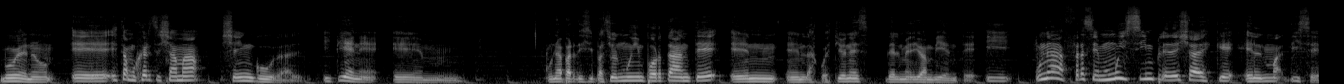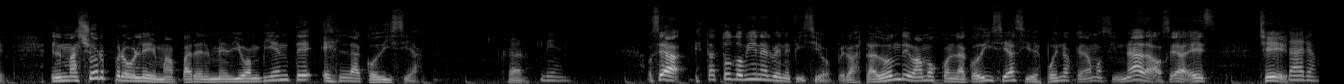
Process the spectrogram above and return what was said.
Bueno, eh, esta mujer se llama Jane Goodall y tiene em, una participación muy importante en, en las cuestiones del medio ambiente. Y una frase muy simple de ella es que el, ma- dice, el mayor problema para el medio ambiente es la codicia. Claro. Bien. O sea, está todo bien el beneficio, pero ¿hasta dónde vamos con la codicia si después nos quedamos sin nada? O sea, es, che, Claro.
